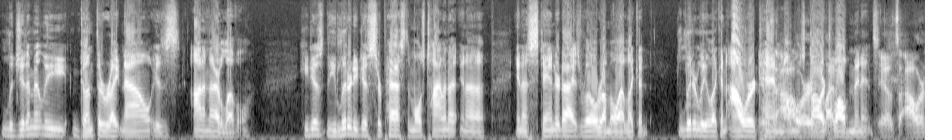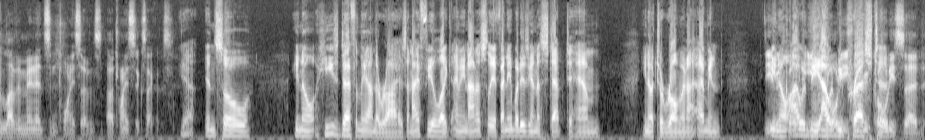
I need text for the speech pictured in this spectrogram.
legitimately Gunther right now is on another level he just he literally just surpassed the most time in a in a in a standardized Royal Rumble at like a literally like an hour was ten, an almost hour hour eleven- twelve minutes. yeah, it's an hour and eleven minutes and twenty seven, uh, twenty six seconds. Yeah, and so you know he's definitely on the rise, and I feel like I mean honestly, if anybody's gonna step to him, you know, to Roman, I, I mean, You know, I would be- I would be Cody- pressed to- even Cody said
